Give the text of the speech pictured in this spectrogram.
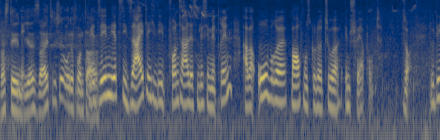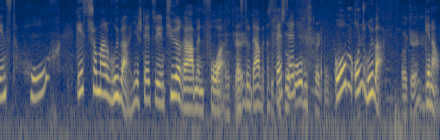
Was dehnen wir? Seitliche oder frontal? Wir sehen jetzt die seitliche, die frontale ist ein bisschen mit drin, aber obere Bauchmuskulatur im Schwerpunkt. So, du dehnst hoch, gehst schon mal rüber. Hier stellst du den Türrahmen vor, Okay. dass du da So, so festhältst. oben strecken. Oben und rüber. Okay. Genau.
